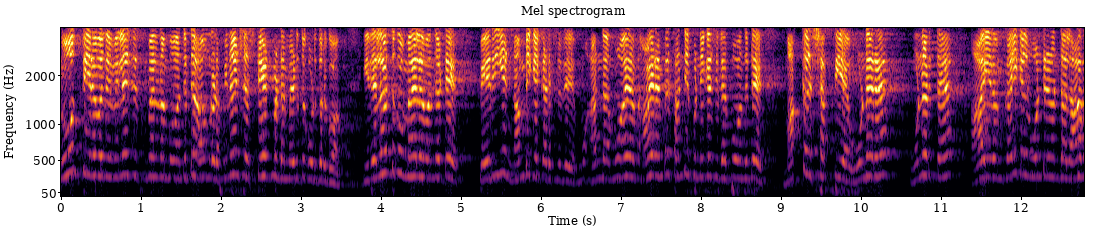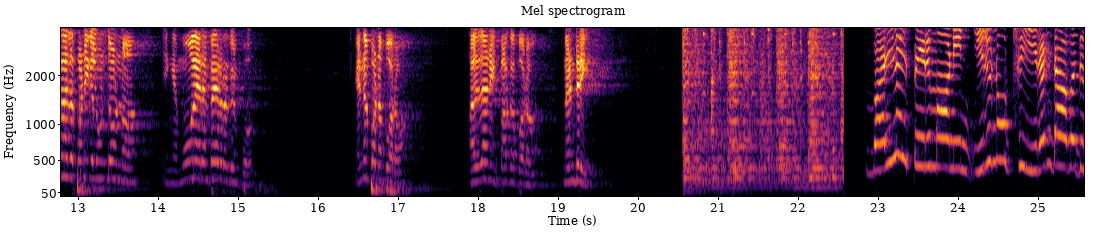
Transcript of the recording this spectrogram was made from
நூத்தி இருபது வில்லேஜஸ் மேல நம்ம வந்துட்டு அவங்களோட பினான்சியல் ஸ்டேட்மெண்ட் நம்ம எடுத்து கொடுத்துருக்கோம். இது எல்லாத்துக்கும் மேல வந்துட்டு பெரிய நம்பிக்கை கிடைச்சது. அந்த மூவாயிரம் ஆயிரம் பேர் சந்திப்பு நிகழ்ச்சியில எப்போ வந்துட்டு மக்கள் சக்தியை உணர உணர்த்த ஆயிரம் கைகள் ஒன்றிணைந்தால் ஆகாத பணிகள் உண்டோன்னோம் இங்க மூவாயிரம் பேர் இருக்கும் இப்போ. என்ன பண்ண போறோம்? அதுதான் நீங்க பார்க்க போறோம். நன்றி. வள்ளல் பெருமானின் இருநூற்றி இரண்டாவது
